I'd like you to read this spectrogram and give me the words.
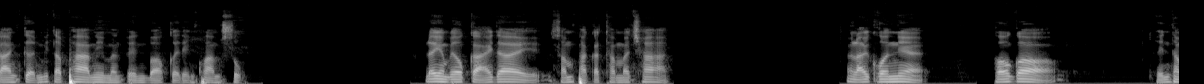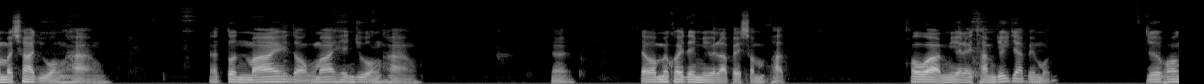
การเกิดมิตรภาพนี่มันเป็นบอกเกิดแห่งความสุข และยังเป็นโอกาสได้สัมผัสกับธรรมชาติ หลายคนเนี่ยเขาก็เห็นธรรมชาติอยู่ห่างๆนะต้นไม้ดอกไม้เห็นอยู่ห่างๆนะแต่ว่าไม่ค่อยได้มีเวลาไปสัมผัส เพราะว่ามีอะไรทำเยอะแยะไปหมด โดยเพราะ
